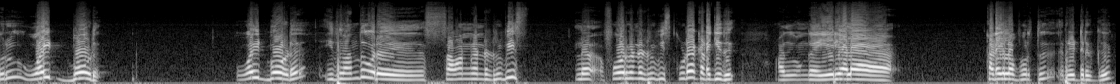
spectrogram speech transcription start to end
ஒரு ஒயிட் போர்டு ஒயிட் போர்டு இது வந்து ஒரு செவன் ஹண்ட்ரட் ருபீஸ் இல்லை ஃபோர் ஹண்ட்ரட் ருபீஸ் கூட கிடைக்கிது. அது உங்கள் ஏரியாவில் கடைகளை பொறுத்து ரேட் இருக்குது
